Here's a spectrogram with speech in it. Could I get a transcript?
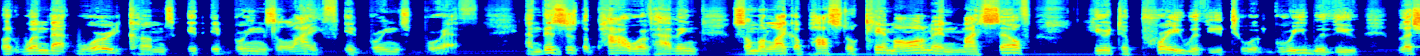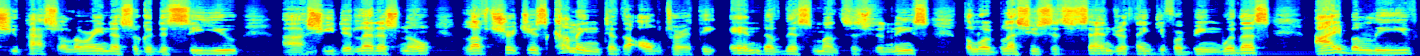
But when that word comes it, it brings life it brings breath. And this mm. is the power of having someone like apostle kem on and myself here to pray with you, to agree with you. Bless you, Pastor Lorena. So good to see you. Uh, she did let us know Love Church is coming to the altar at the end of this month. Sister Denise, the Lord bless you. Sister Sandra, thank you for being with us. I believe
